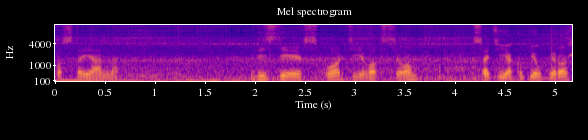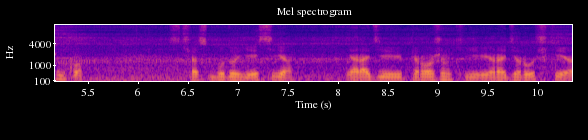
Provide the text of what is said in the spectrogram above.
постоянно. Везде, и в спорте, и во всем. Кстати, я купил пироженку. Сейчас буду есть ее. Я ради пироженки и ради ручки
